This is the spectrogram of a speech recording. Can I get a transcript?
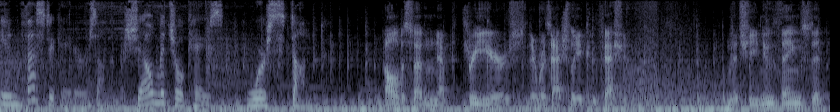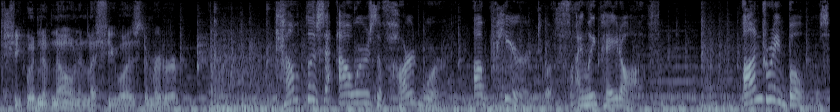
Investigators on the Michelle Mitchell case were stunned. All of a sudden, after three years, there was actually a confession And that she knew things that she wouldn't have known unless she was the murderer. Countless hours of hard work appeared to have finally paid off. Andre Bowles,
